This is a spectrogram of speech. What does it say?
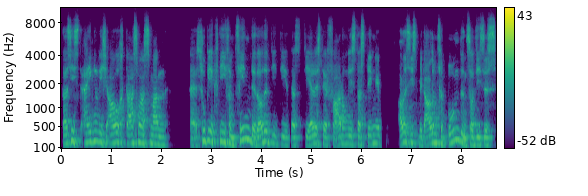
das ist eigentlich auch das, was man äh, subjektiv empfindet, oder? Die, die, das, die älteste Erfahrung ist, dass Dinge, alles ist mit allem verbunden, so dieses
